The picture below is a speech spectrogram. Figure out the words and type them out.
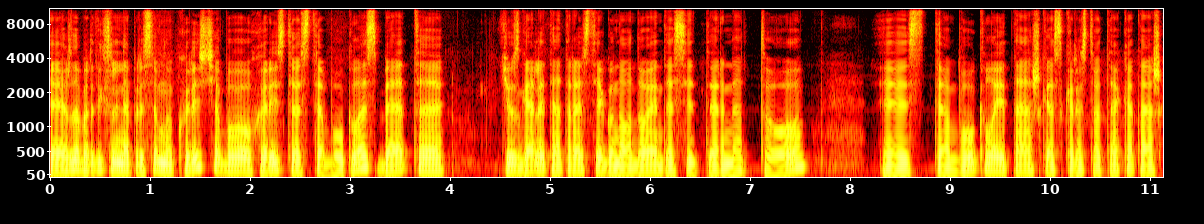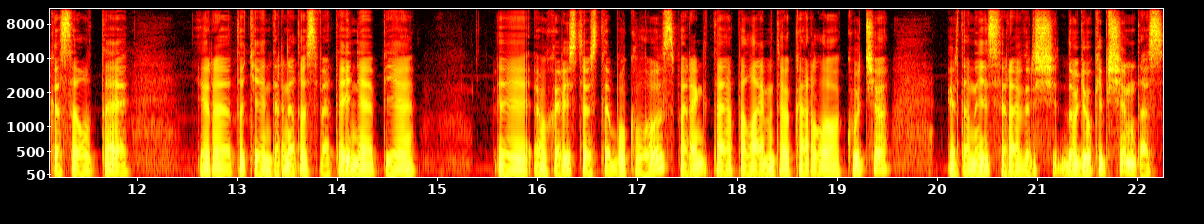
Aš dabar tiksliai neprisimenu, kuris čia buvo Euharistijos stebuklas, bet jūs galite atrasti, jeigu naudojantis internetu E, stebuklai.kristoteka.lt yra tokia interneto svetainė apie e, Euharistijos stebuklus, parengta palaimintojo Karlo Kučio ir tenais yra virš daugiau kaip šimtas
